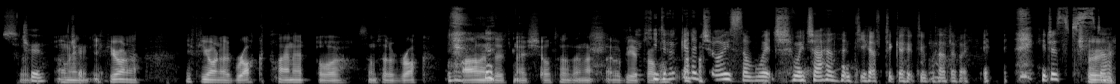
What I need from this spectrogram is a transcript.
So True, I mean true, if you're on a if you're on a rock planet or some sort of rock island with no shelter, then that, that would be a problem. You don't get a choice on which which island you have to go to. By the way, you're just True. stuck.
